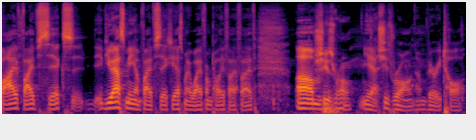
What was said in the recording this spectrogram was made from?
five five six. If you ask me, I'm five six. You ask my wife, I'm probably five five. Um, She's wrong. yeah, she's wrong. I'm very tall.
